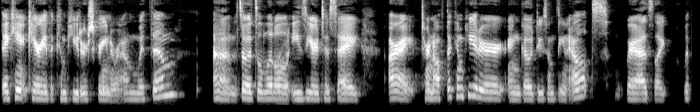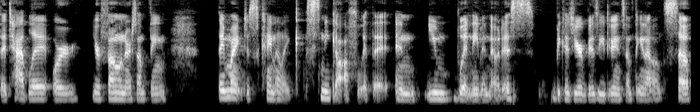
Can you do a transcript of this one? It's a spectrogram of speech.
they can't carry the computer screen around with them. Um, so it's a little right. easier to say, all right, turn off the computer and go do something else. Whereas like with a tablet or your phone or something, they might just kind of like sneak off with it and you wouldn't even notice because you're busy doing something else. So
